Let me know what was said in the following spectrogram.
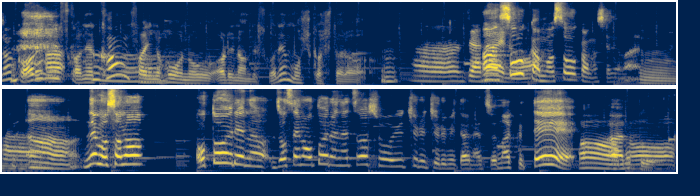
なんかあれですかね、あ関西の方のあれなんですかね、もしかしたら。うんじゃないの。あ、そうかも、そうかもしれない。うん。あうん。でもその、おトイレの、女性のおトイレのやつは醤油チュルチュルみたいなやつじゃなくて、あの、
